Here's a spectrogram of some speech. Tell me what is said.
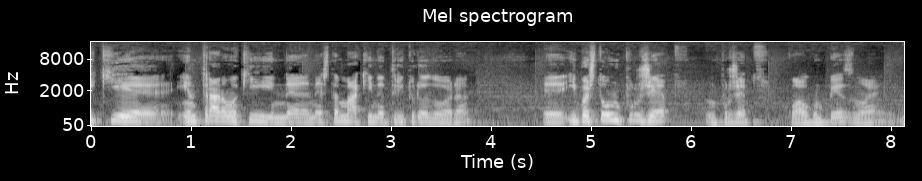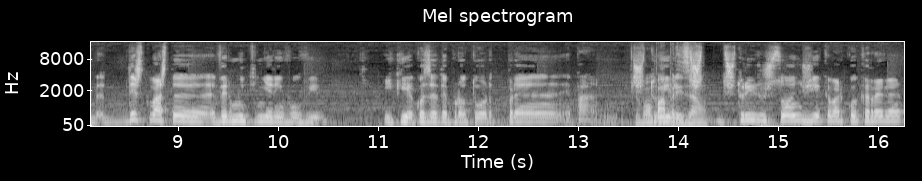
e que eh, entraram aqui na- nesta máquina trituradora eh, e bastou um projeto, um projeto com algum peso, não é? Desde que basta haver muito dinheiro envolvido e que a coisa dê para o torto para epá, destruir, para a prisão. des- destruir os sonhos e acabar com a carreira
